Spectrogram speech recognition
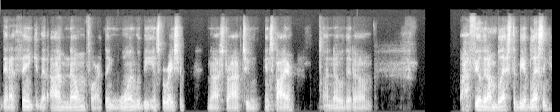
that I think that I'm known for. I think one would be inspiration. You know, I strive to inspire. I know that um, I feel that I'm blessed to be a blessing.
